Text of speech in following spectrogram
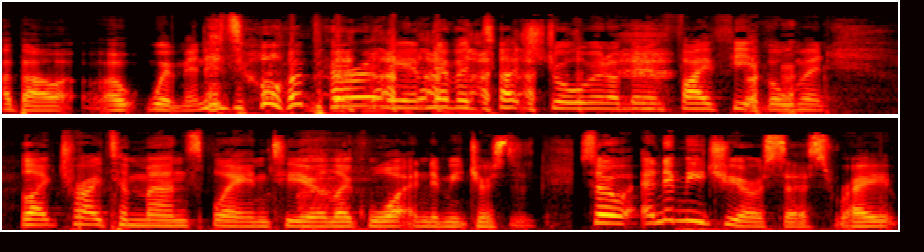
about uh, women at all, apparently have never touched a woman or been in five feet of a woman, like try to mansplain to you like what endometriosis. is. So endometriosis, right?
